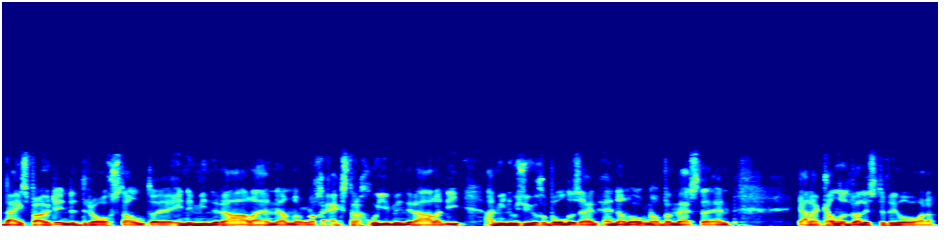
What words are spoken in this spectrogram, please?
bijspuiten in de droogstand, in de mineralen en dan ook nog extra goede mineralen die aminozuur gebonden zijn en dan ook nog bemesten. En ja, dan kan het wel eens te veel worden.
